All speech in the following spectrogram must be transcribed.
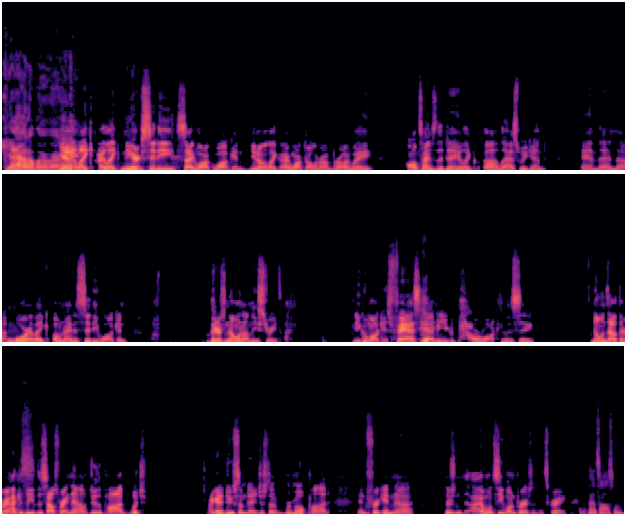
get out of my way. yeah, I like I like New York City sidewalk walking. You know, like I walked all around Broadway, all times of the day, like uh, last weekend, and then uh, Mhm. or like Oneida City walking. There's no one on these streets. You can walk as fast. I mean, you could power walk through the city. No one's out there. Right? I could leave this house right now, do the pod, which I got to do someday, just a remote pod, and freaking. Uh, there's I won't see one person. It's great. That's awesome.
